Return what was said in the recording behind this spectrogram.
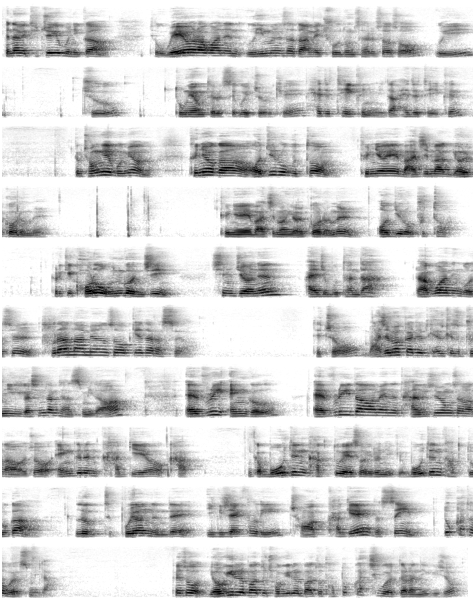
그 다음에 뒤쪽에 보니까 where라고 하는 의문사 다음에 주어 동사를 써서 의, 주, 동의 형태를 쓰고 있죠. 이렇게 had taken입니다. had taken. 그럼 정리해 보면 그녀가 어디로부터 그녀의 마지막 열 걸음을 그녀의 마지막 열 걸음을 어디로부터 그렇게 걸어온 건지 심지어는 알지 못한다 라고 하는 것을 불안하면서 깨달았어요. 됐죠? 마지막까지도 계속해서 분위기가 심상치 않습니다. Every angle, every 다음에는 단수명사가 나오죠. angle은 각이에요. 각. 그러니까 모든 각도에서 이런 얘기예요. 모든 각도가 looked 보였는데 exactly 정확하게 the same 똑같아 보였습니다. 그래서 여기를 봐도 저기를 봐도 다 똑같이 보였다는 얘기죠.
